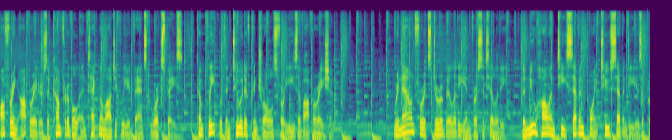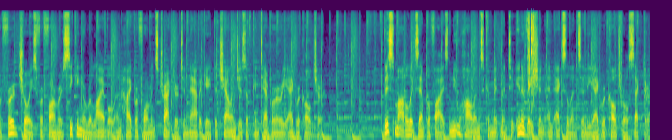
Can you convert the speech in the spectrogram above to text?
offering operators a comfortable and technologically advanced workspace, complete with intuitive controls for ease of operation. Renowned for its durability and versatility, the New Holland T7.270 is a preferred choice for farmers seeking a reliable and high-performance tractor to navigate the challenges of contemporary agriculture. This model exemplifies New Holland's commitment to innovation and excellence in the agricultural sector.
